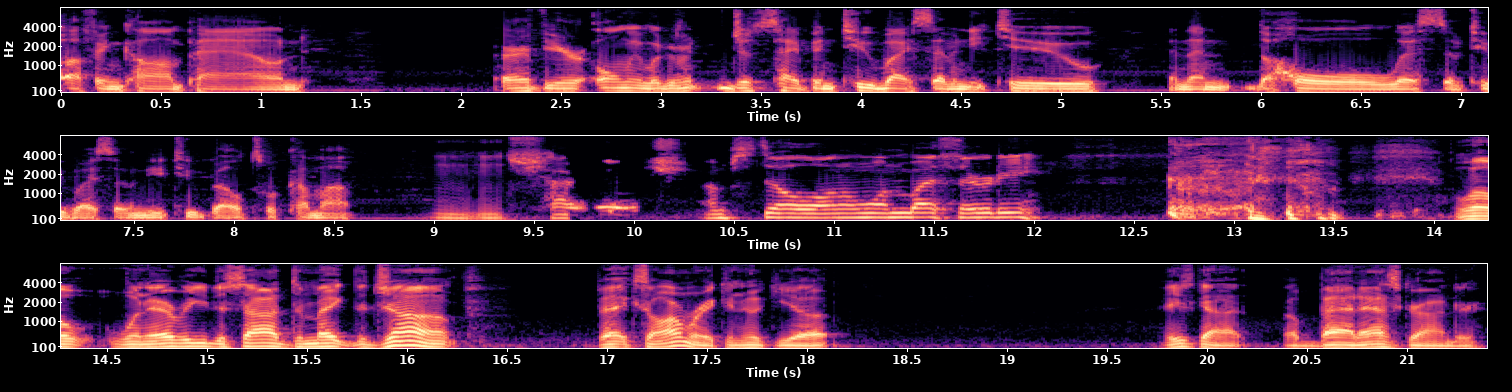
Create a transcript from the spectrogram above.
buffing compound. Or if you're only looking, for, just type in two x 72, and then the whole list of two x 72 belts will come up. Mm-hmm. I wish. I'm still on a one by thirty. well. Whenever you decide to make the jump, Beck's Armory can hook you up. He's got a badass grinder.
